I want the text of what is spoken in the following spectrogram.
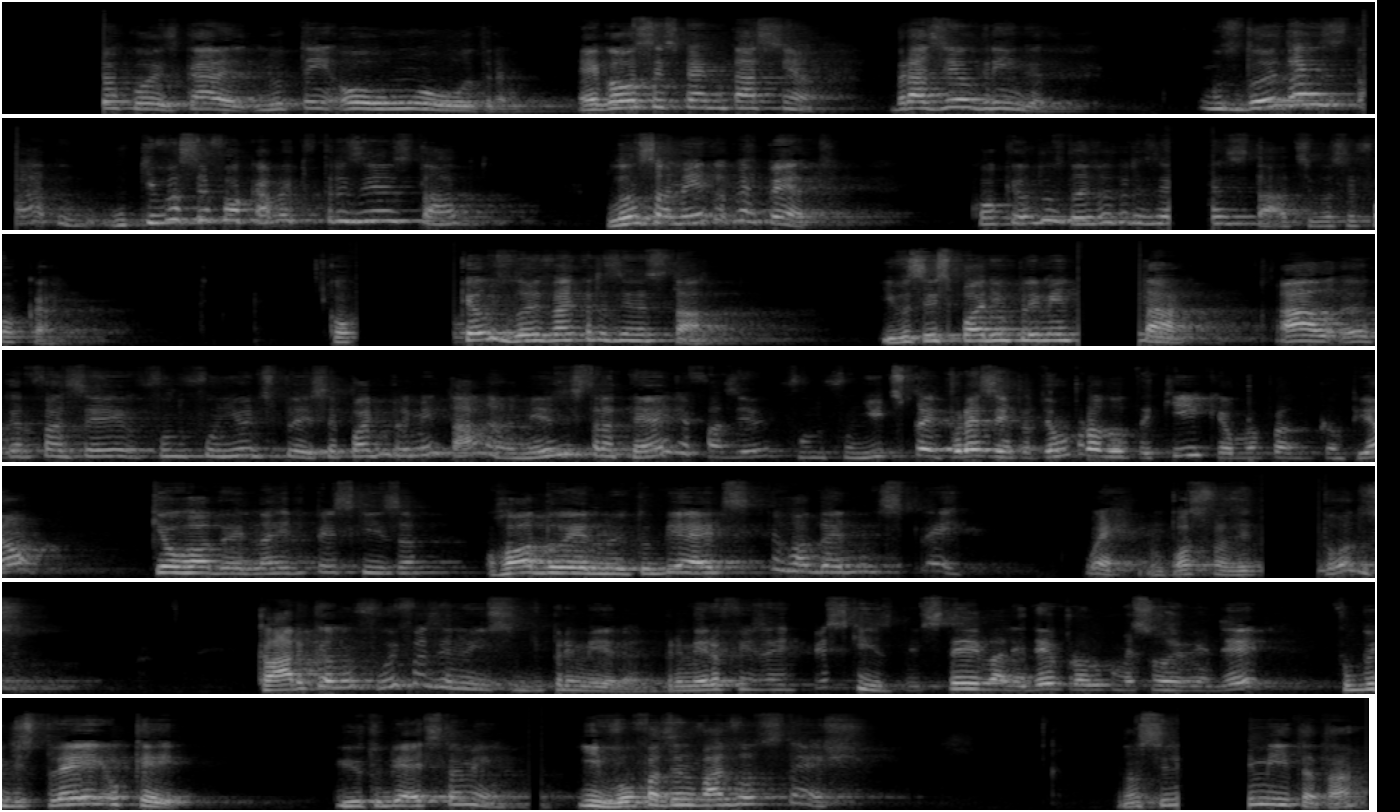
coisa. Cara, não tem ou uma ou outra. É igual vocês perguntar assim, ó, Brasil ou gringa? Os dois dão resultado. O que você focar vai te trazer resultado. Lançamento ou perpétuo? Qualquer um dos dois vai trazer resultado se você focar. Qualquer um dos dois vai trazer resultado. E vocês podem implementar. Ah, eu quero fazer fundo funil display. Você pode implementar na mesma estratégia, fazer fundo funil display. Por exemplo, eu tenho um produto aqui, que é o meu produto campeão, que eu rodo ele na rede de pesquisa, rodo ele no YouTube Ads e rodo ele no display. Ué, não posso fazer todos? Claro que eu não fui fazendo isso de primeira. Primeiro eu fiz a rede pesquisa, testei, validei, o produto começou a revender, fui para o display, ok. YouTube Ads também. E vou fazendo vários outros testes. Não se limita, tá?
